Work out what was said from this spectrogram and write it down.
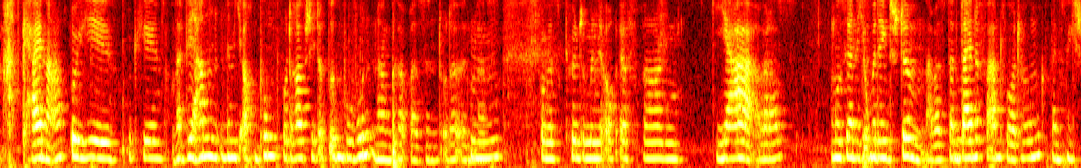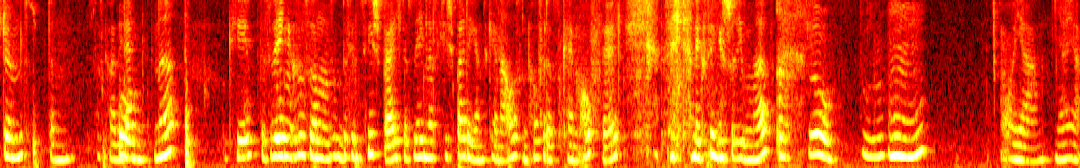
Macht keiner. Oh je, okay. Weil wir haben nämlich auch einen Punkt, wo drauf steht, ob irgendwo Wunden am Körper sind oder irgendwas. Mhm. Aber das könnte man ja auch erfragen. Ja, aber das muss ja nicht unbedingt stimmen. Aber es ist dann deine Verantwortung. Wenn es nicht stimmt, dann ist das quasi oh. dein, ne? Okay. Deswegen ist es so ein, so ein bisschen zwiespältig. Deswegen lasse ich die Spalte ganz gerne aus und hoffe, dass es keinem auffällt, dass ich da nichts hingeschrieben habe. Ach so. Mhm. Mhm. Oh ja, ja, ja.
